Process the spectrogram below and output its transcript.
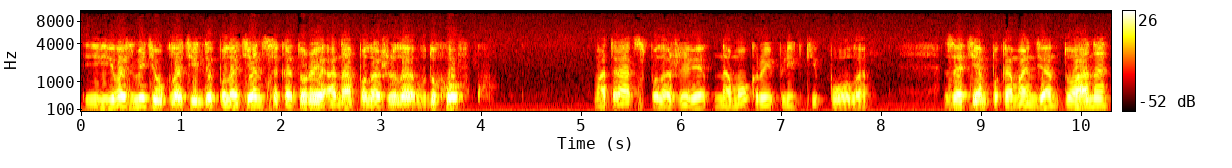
и возьмите у Клотильды полотенце, которое она положила в духовку». Матрац положили на мокрые плитки пола. Затем, по команде Антуана,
